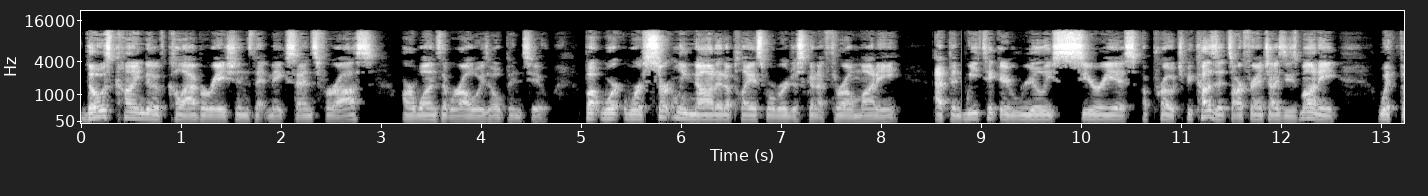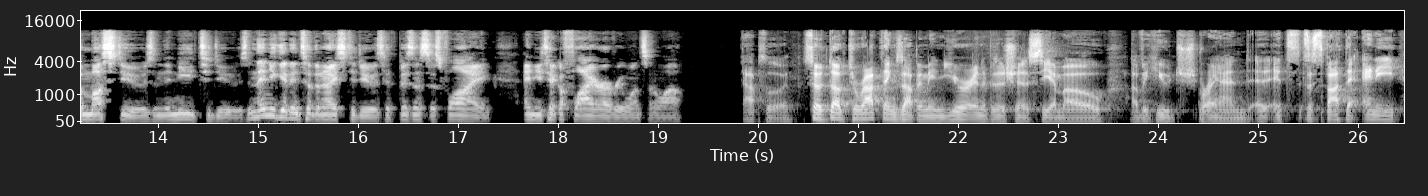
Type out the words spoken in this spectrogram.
those kind of collaborations that make sense for us are ones that we're always open to. But we're, we're certainly not at a place where we're just going to throw money at the, we take a really serious approach because it's our franchisees money with the must do's and the need to do's. And then you get into the nice to do's if business is flying and you take a flyer every once in a while. Absolutely. So, Doug, to wrap things up, I mean, you're in a position as CMO of a huge brand. It's, a spot that any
